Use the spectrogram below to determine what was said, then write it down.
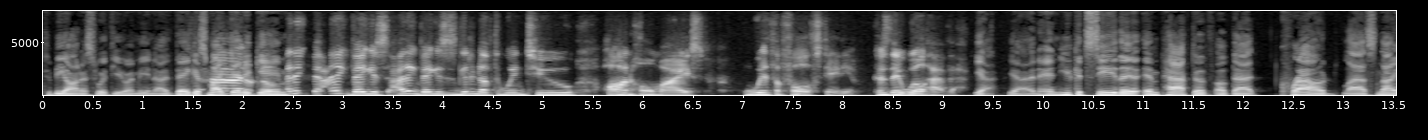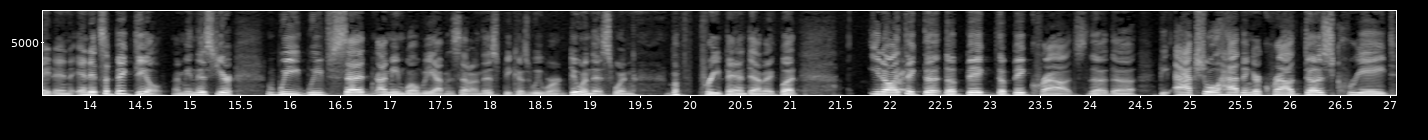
To be honest with you, I mean uh, Vegas might get a game. I think I think Vegas. I think Vegas is good enough to win two on home ice with a full stadium because they will have that. Yeah, yeah, and and you could see the impact of of that crowd last night and and it's a big deal. I mean this year we we've said I mean well we haven't said on this because we weren't doing this when pre-pandemic but you know right. I think the the big the big crowds the the the actual having a crowd does create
